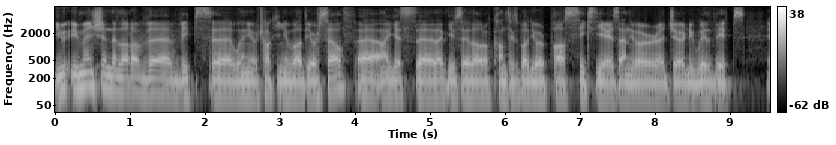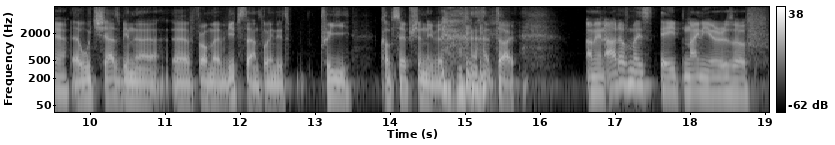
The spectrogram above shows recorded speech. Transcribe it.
You, you mentioned a lot of uh, Vipps uh, when you were talking about yourself. Uh, I guess uh, that gives a lot of context about your past six years and your uh, journey with Vipps, yeah. uh, which has been, from a Vipps standpoint, it's pre-conception even time. I mean, out of my eight, nine years of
